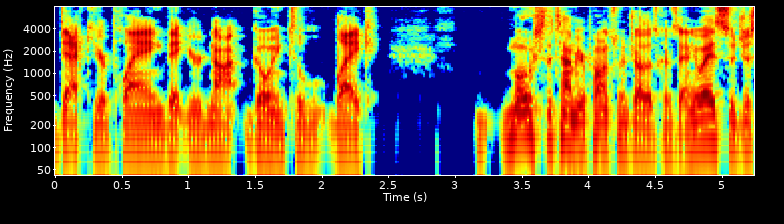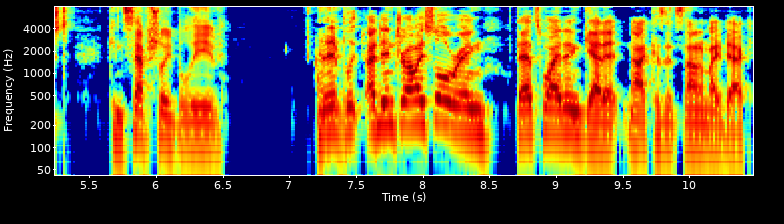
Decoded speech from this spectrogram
deck you're playing that you're not going to like. Most of the time, your opponents won't draw those cards anyways. So just conceptually believe. I didn't. I didn't draw my Sol Ring. That's why I didn't get it. Not because it's not in my deck.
